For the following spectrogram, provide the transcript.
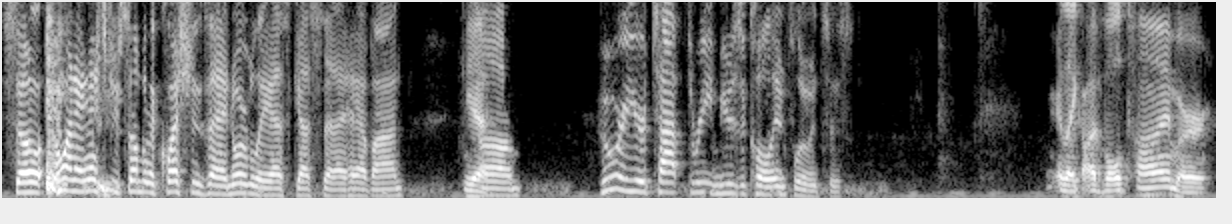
So I want to ask you some of the questions that I normally ask guests that I have on. Yeah. Um, who are your top three musical influences? like of all time or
